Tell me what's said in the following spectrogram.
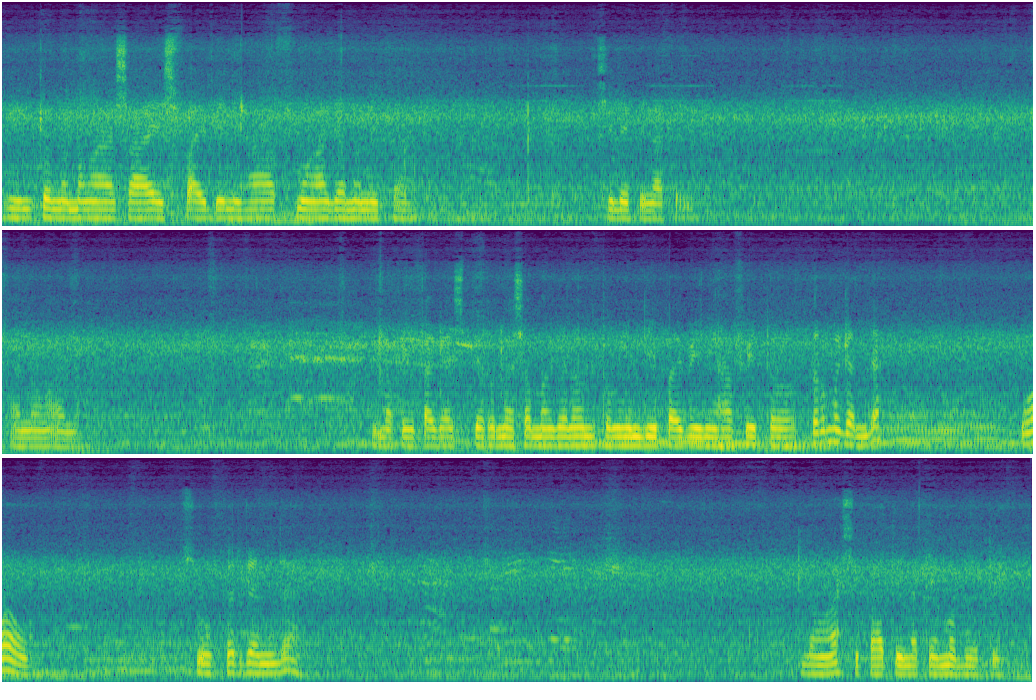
Tingin ko na mga size 5 and a half, mga ganun ito. Silipin natin. Anong ano? Pinakita guys pero nasa mga ganun itong hindi 5 and a half ito. Pero maganda. Wow. Super ganda. Lang nga sipatin natin mabuti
